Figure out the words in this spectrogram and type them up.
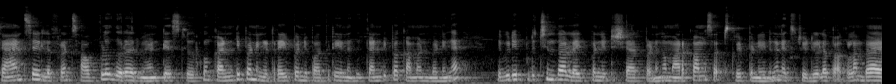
சான்ஸே இல்லை ஃப்ரெண்ட்ஸ் அவ்வளோ தூரம் அருமையான டேஸ்ட்டில் இருக்கும். கண்டிப்பாக நீங்கள் ட்ரை பண்ணி பார்த்துட்டு எனக்கு கண்டிப்பாக கமெண்ட் பண்ணுங்கள் இந்த வீடியோ பிடிச்சிருந்தால் லைக் பண்ணிவிட்டு ஷேர் பண்ணுங்கள் மறக்காமல் சப்ஸ்கிரைப் பண்ணிவிடுங்க நெக்ஸ்ட் வீடியோவில் பார்க்கலாம். பாய்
